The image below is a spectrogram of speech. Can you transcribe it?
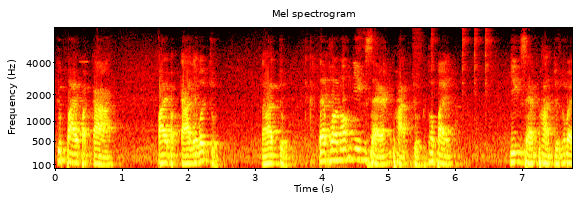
คือปลายปากกา ปลายปากกาเรียกว่าจุด นะฮะจุด แต่พอน้องยิงแสงผ่านจุดเข้าไป ยิงแสงผ่านจุดเข้าไป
